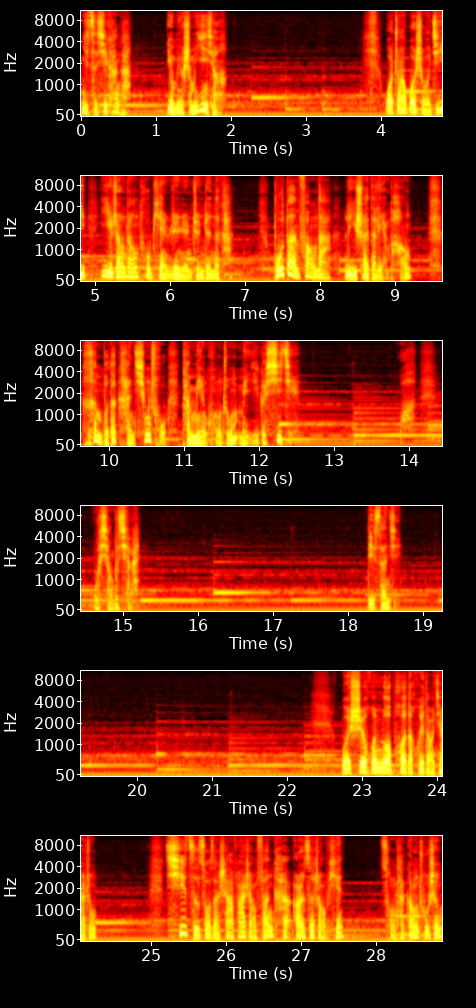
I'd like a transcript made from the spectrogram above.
你仔细看看，有没有什么印象啊？我抓过手机，一张张图片认认真真的看，不断放大李帅的脸庞，恨不得看清楚他面孔中每一个细节。我，我想不起来。第三集，我失魂落魄的回到家中，妻子坐在沙发上翻看儿子照片，从他刚出生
